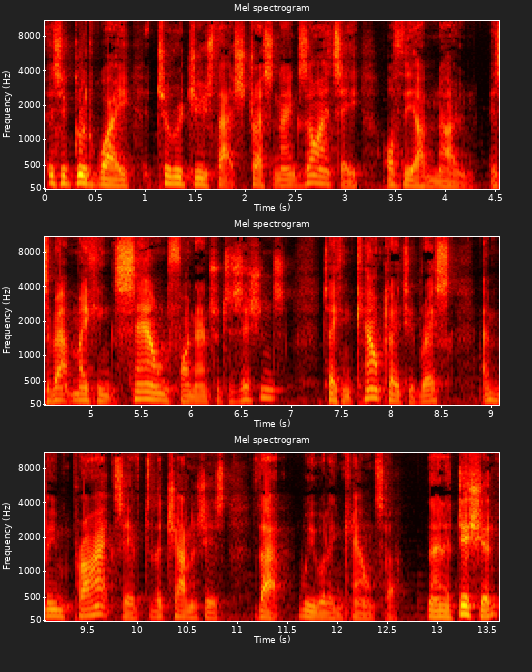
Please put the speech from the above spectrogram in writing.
is a good way to reduce that stress and anxiety of the unknown. It's about making sound financial decisions, taking calculated risks, and being proactive to the challenges that we will encounter. Now, in addition,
